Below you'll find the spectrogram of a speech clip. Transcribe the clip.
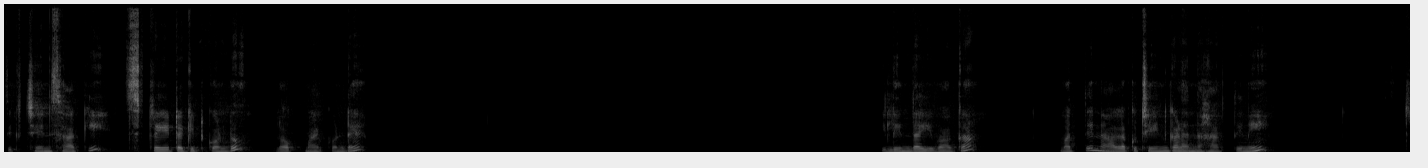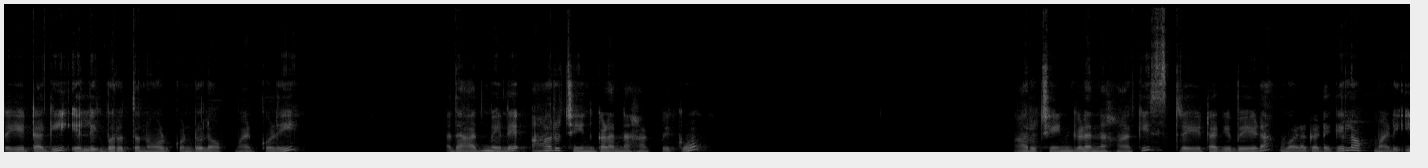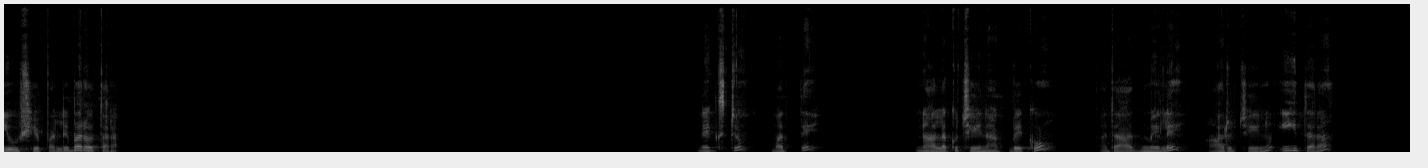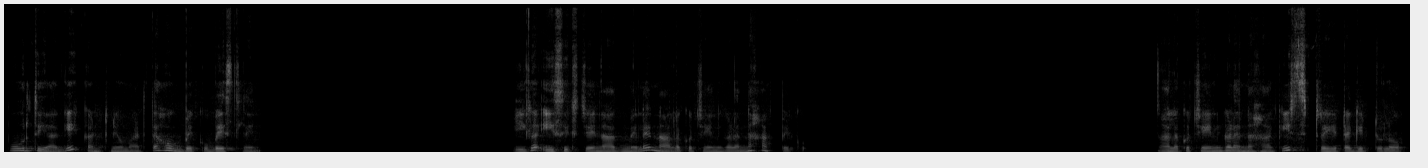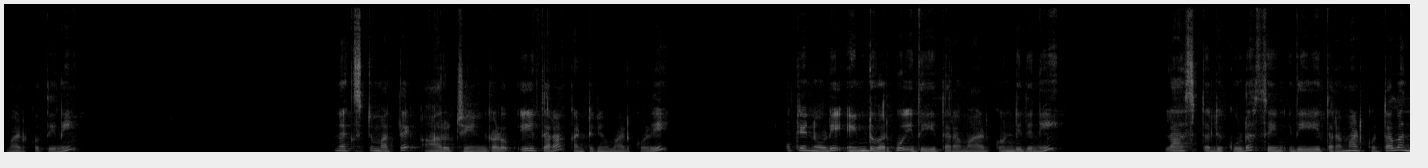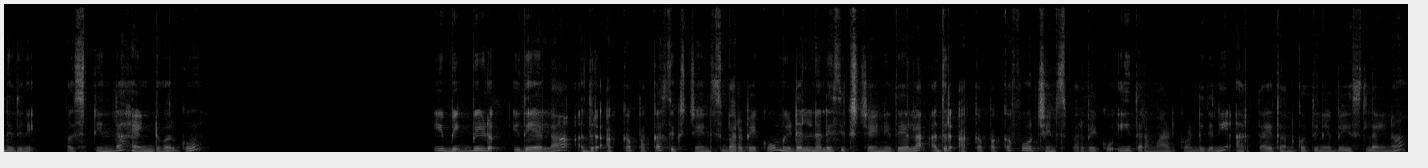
ಸಿಕ್ಸ್ ಚೈನ್ಸ್ ಹಾಕಿ ಸ್ಟ್ರೇಟಾಗಿ ಇಟ್ಕೊಂಡು ಲಾಕ್ ಮಾಡಿಕೊಂಡೆ. ಇಲ್ಲಿಂದ ಇವಾಗ ಮತ್ತೆ ನಾಲ್ಕು ಚೈನ್ಗಳನ್ನು ಹಾಕ್ತೀನಿ. ಸ್ಟ್ರೇಟಾಗಿ ಎಲ್ಲಿಗೆ ಬರುತ್ತೋ ನೋಡಿಕೊಂಡು ಲಾಕ್ ಮಾಡ್ಕೊಳ್ಳಿ. ಅದಾದಮೇಲೆ ಆರು ಚೈನ್ಗಳನ್ನು ಹಾಕಬೇಕು. ಆರು ಚೈನ್ಗಳನ್ನು ಹಾಕಿ ಸ್ಟ್ರೇಟಾಗಿ ಬೇಡ ಒಳಗಡೆಗೆ ಲಾಕ್ ಮಾಡಿ. ಯು ಶೇಪಲ್ಲಿ ಬರೋ ಥರ ನೆಕ್ಸ್ಟು ಮತ್ತೆ ನಾಲ್ಕು ಚೈನ್ ಹಾಕಬೇಕು. ಅದಾದಮೇಲೆ ಆರು ಚೈನು ಈ ಥರ ಪೂರ್ತಿಯಾಗಿ ಕಂಟಿನ್ಯೂ ಮಾಡ್ತಾ ಹೋಗಬೇಕು ಬೇಸ್ ಲೈನ್ ಈಗ ಈ ಸಿಕ್ಸ್ ಚೈನ್ ಆದಮೇಲೆ ನಾಲ್ಕು ಚೈನ್ಗಳನ್ನು ಹಾಕಬೇಕು. ನಾಲ್ಕು ಚೈನ್ಗಳನ್ನು ಹಾಕಿ ಸ್ಟ್ರೇಟಾಗಿಟ್ಟು ಲಾಕ್ ಮಾಡ್ಕೋತೀನಿ. ನೆಕ್ಸ್ಟ್ ಮತ್ತೆ ಆರು ಚೈನ್ಗಳು ಈ ಥರ ಕಂಟಿನ್ಯೂ ಮಾಡ್ಕೊಳ್ಳಿ. ಓಕೆ ನೋಡಿ ಎಂಡ್ವರೆಗೂ ಇದೇ ಥರ ಮಾಡ್ಕೊಂಡಿದ್ದೀನಿ. ಲಾಸ್ಟಲ್ಲಿ ಕೂಡ ಸೇಮ್ ಇದೇ ಥರ ಮಾಡ್ಕೊತಾ ಬಂದಿದ್ದೀನಿ. ಫಸ್ಟಿಂದ ಎಂಡ್ವರೆಗೂ. ಈ ಬಿಗ್ ಬೀಡ್ ಇದೆಯಲ್ಲ ಅದ್ರ ಅಕ್ಕಪಕ್ಕ ಸಿಕ್ಸ್ ಚೈನ್ಸ್ ಬರಬೇಕು. ಮಿಡಲ್ನಲ್ಲಿ ಸಿಕ್ಸ್ ಚೈನ್ ಇದೆಯಲ್ಲ ಅದ್ರ ಅಕ್ಕಪಕ್ಕ ಫೋರ್ ಚೈನ್ಸ್ ಬರಬೇಕು. ಈ ಥರ ಮಾಡ್ಕೊಂಡಿದ್ದೀನಿ. ಅರ್ಥ ಆಯಿತು ಅನ್ಕೋತೀನಿ ಬೇಸ್ ಲೈನು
